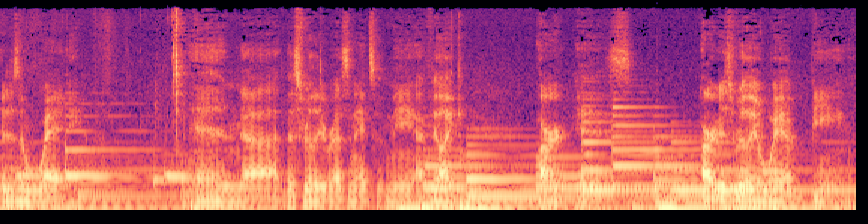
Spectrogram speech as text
it is a way. And uh, this really resonates with me. I feel like art is art is really a way of being.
